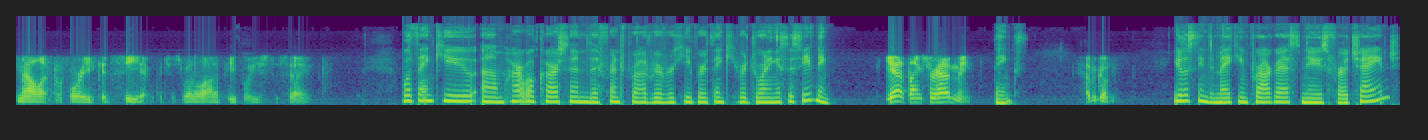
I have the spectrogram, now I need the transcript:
smell it before you could see it, which is what a lot of people used to say. Well, thank you, um, Hartwell Carson, the French Broad River Keeper. Thank you for joining us this evening. Yeah, thanks for having me. Thanks. Have a good one. You're listening to Making Progress News for a Change.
